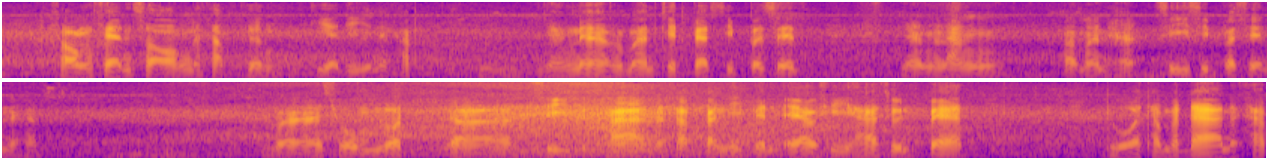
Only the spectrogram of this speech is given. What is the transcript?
2องแสนสองนะครับ เครื่องเกียร์ดีนะครับ อย่างหน้าประมาณ7-80%อย่างหลังประมาณ5 40%นะครับ มาชมรถอ่า45นะครับคันนี้เป็น L 4508ตัวธรรมดานะครับ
